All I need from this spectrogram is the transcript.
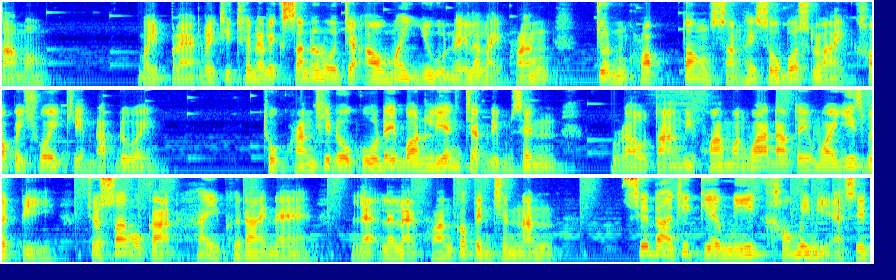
ตามองไม่แปลกเลยที่เทนอเล็กซานโนจะเอาไม่อยู่ในหลาย ๆ ครั้ง จนครอปต้องสั่งให้โซโบสไลเข้าไปช่วยเกมรับด้วย ทุกครั้งที่โดกูได้บอลเลี้ยงจากริมเส้น เราต่างมีความหวังว่าดาวเตะวัย 21 ปี จะสร้างโอกาสให้เพื่อได้แน่ และหลาย ๆ ครั้งก็เป็นเช่นนั้น เสียดายที่เกมนี้เขาไม่มีแอซิด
